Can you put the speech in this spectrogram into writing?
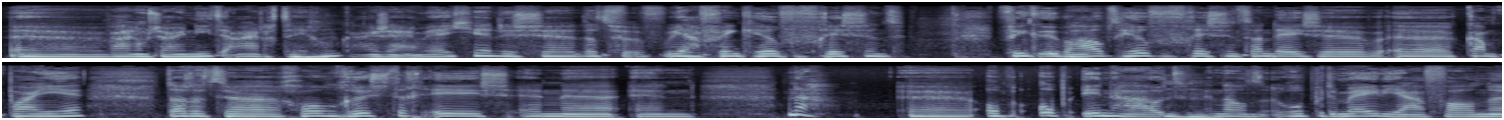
eh, waarom zou je niet aardig tegen Mhm. elkaar zijn, weet je? Dus eh, dat ja, vind ik heel verfrissend. Vind ik überhaupt heel verfrissend aan deze campagne. Dat het gewoon rustig is en, en nou. Eh, op, op inhoud. Mhm. En dan roepen de media van. eh,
